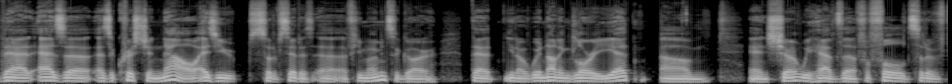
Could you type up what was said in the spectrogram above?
that as a as a Christian now, as you sort of said a, a few moments ago, that you know we're not in glory yet, um, and sure we have the fulfilled sort of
